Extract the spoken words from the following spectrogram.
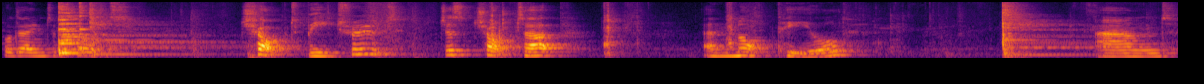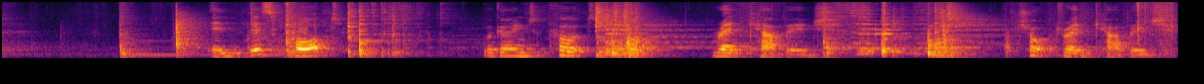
we're going to put chopped beetroot, just chopped up and not peeled. And in this pot we're going to put red cabbage, chopped red cabbage.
